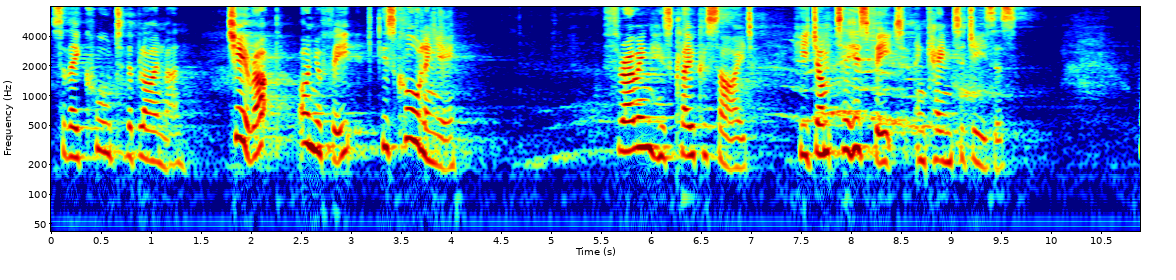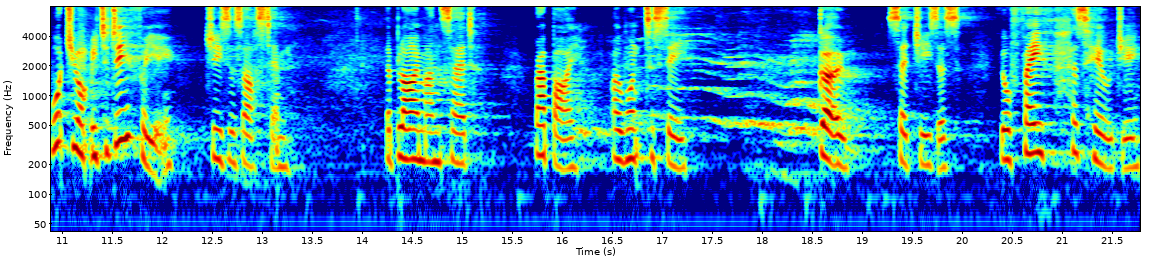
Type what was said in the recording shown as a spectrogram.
So they called to the blind man, Cheer up, on your feet, he's calling you. Throwing his cloak aside, he jumped to his feet and came to Jesus. What do you want me to do for you? Jesus asked him. The blind man said, Rabbi, I want to see. Go, said Jesus, your faith has healed you.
